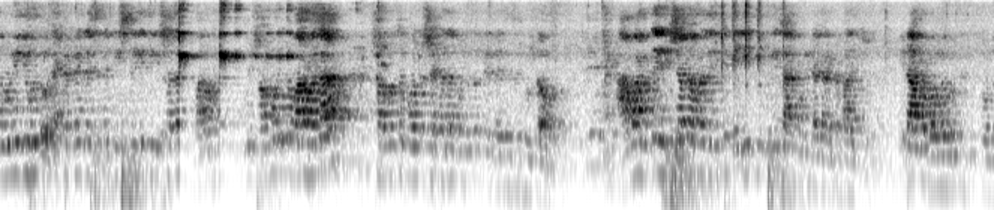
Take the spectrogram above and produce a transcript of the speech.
দুর্নীতি হতো, একটা ট্রেড লাইসেন্সে বিশ থেকে তিরিশ হাজার, বারো হাজার, সর্বনিম্ন বারো হাজার সর্বোচ্চ পঞ্চাশ ষাট হাজার পর্যন্ত ট্রেড লাইসেন্সে খুলতে হবে। যে হিসাবে আমরা দেখছি এই তিন থেকে চার কোটি টাকার একটা বাড়ি এটা আমরা বন্ধ করতে বন্ধ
